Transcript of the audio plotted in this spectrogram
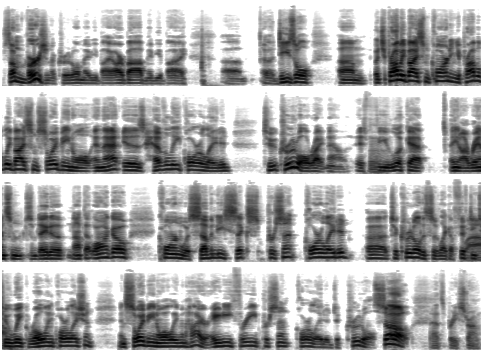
some version of crude oil. Maybe you buy RBOB. Maybe you buy um, uh, diesel. Um, but you probably buy some corn and you probably buy some soybean oil, and that is heavily correlated to crude oil right now. If mm. you look at, you know, I ran some some data not that long ago. Corn was seventy six percent correlated uh, to crude oil. This is like a 52 wow. week rolling correlation, and soybean oil even higher, 83% correlated to crude oil. So that's pretty strong.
